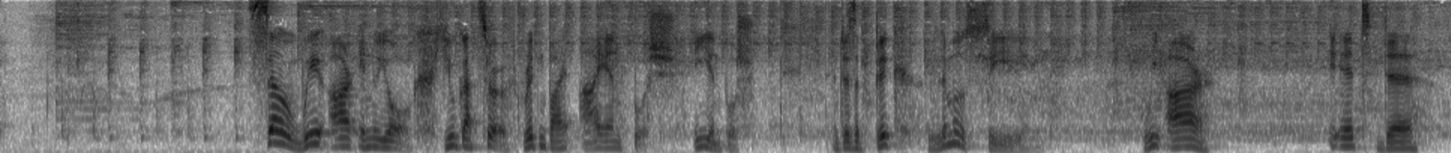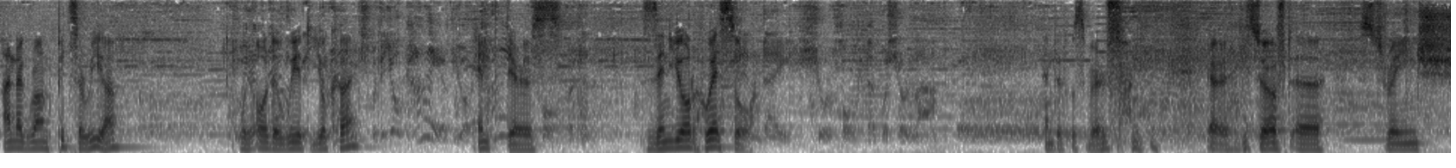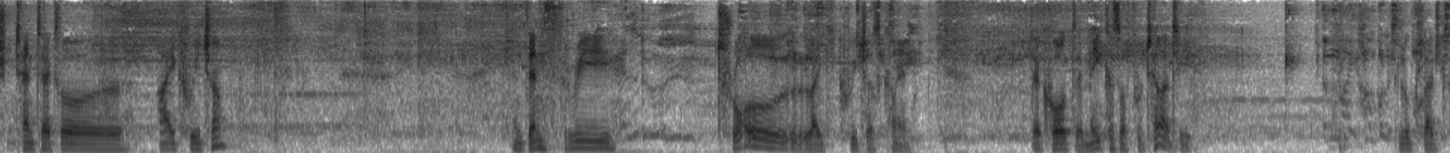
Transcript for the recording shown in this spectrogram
So we are in New York. You got served, written by Ian Bush. Ian Bush. And there's a big limousine. We are at the underground pizzeria with all the weird yokai. And there's Senor Hueso. And it was very funny. uh, he served a strange tentacle eye creature. And then three troll like creatures come in. They're called the Makers of Brutality. They look like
